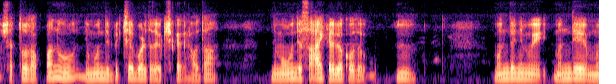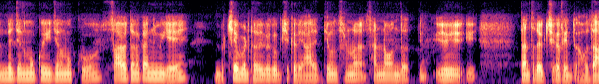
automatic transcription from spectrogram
ಶತ್ರುರಪ್ಪನೂ ನಿಮ್ಮ ಮುಂದೆ ಭಿಕ್ಷೆ ಬೇಡ್ತಾರೆ ವೀಕ್ಷಕರೇ, ಹೌದಾ? ನಿಮ್ಮ ಮುಂದೆ ಸಹಾಯ ಕೇಳಬೇಕು ಅದು ಹ್ಞೂ ಮುಂದೆ ನಿಮಗೆ, ಮುಂದೆ ಮುಂದೆ ಜನ್ಮಕ್ಕೂ ಈ ಜನ್ಮಕ್ಕೂ ಸಾಯೋ ತನಕ ನಿಮಗೆ ಭಿಕ್ಷೆ ಬಿಡ್ತಾ ಇರಬೇಕು ವೀಕ್ಷಕರೇ. ಆ ರೀತಿ ಒಂದು ಸಣ್ಣ ಸಣ್ಣ ಒಂದು ತಂತ್ರದ ವೀಕ್ಷಕರಿದ್ದು ಹೌದಾ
